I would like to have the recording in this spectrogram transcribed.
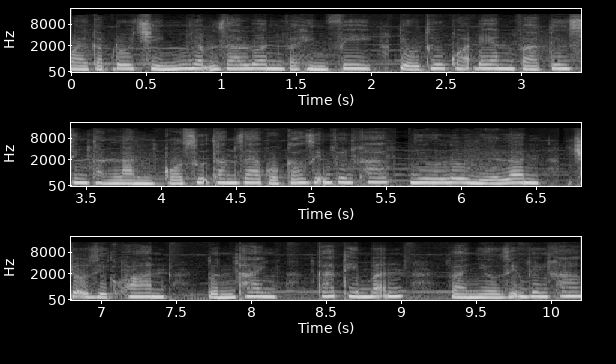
Ngoài cặp đôi chính Nhậm Gia Luân và Hình Phi, Tiểu thư Quạ Đen và Tiên sinh thần Lằn có sự tham gia của các diễn viên khác như Lô Nhuế Lân, Triệu Dịch Hoan, Tuấn Thanh, Cát Thi Mẫn và nhiều diễn viên khác.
